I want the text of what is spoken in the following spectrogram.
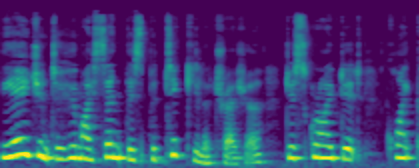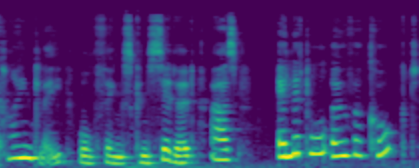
The agent to whom I sent this particular treasure described it quite kindly, all things considered, as a little overcooked.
